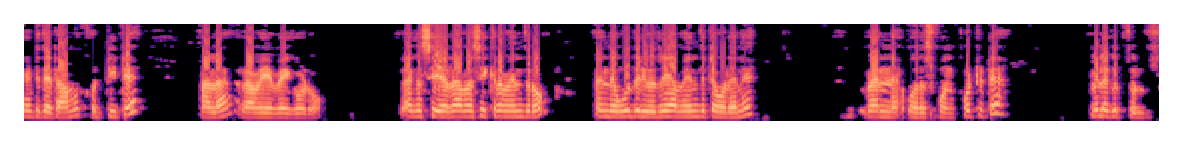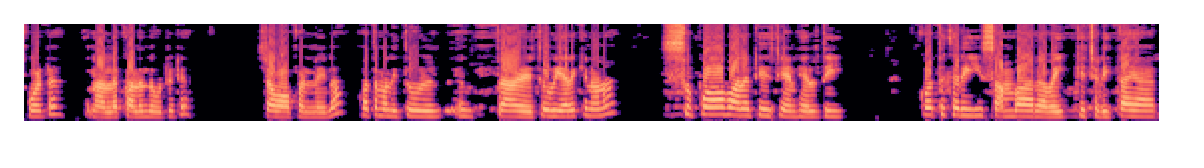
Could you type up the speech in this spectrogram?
கட்டி தட்டாமல் கொட்டிட்டு நல்லா ரவையை வேக விடுவோம். ரகசிய ரவை சீக்கிரம் வெந்துடும் இந்த உதிரி உதிரியாக வெந்துட்ட உடனே வெண்ணெய் ஒரு ஸ்பூன் போட்டுட்டு மிளகுத்தூள் போட்டு நல்லா கலந்து விட்டுட்டு ஸ்டவ் ஆஃப் பண்ணிடலாம். கொத்தமல்லி தூள் தூவி இறக்கணும்னா சூப்பர்பான டேஸ்டி அண்ட் ஹெல்த்தி கொத்துக்கறி சம்பார் அவை கிச்சடி தயார்.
